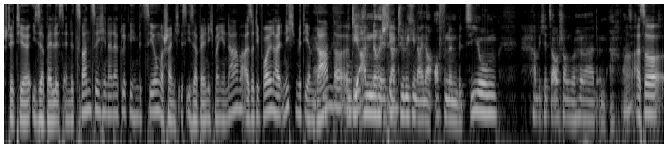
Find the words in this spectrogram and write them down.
steht hier, Isabelle ist Ende 20 in einer glücklichen Beziehung. Wahrscheinlich ist Isabelle nicht mal ihr Name. Also die wollen halt nicht mit ihrem ja. Namen da irgendwie. Und die andere stehen. ist natürlich in einer offenen Beziehung. Habe ich jetzt auch schon gehört. Und ach, was. Ja, also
